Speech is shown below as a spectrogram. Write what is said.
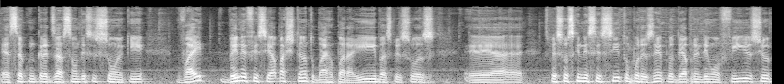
essa concretização desse sonho que vai beneficiar bastante o bairro Paraíba, as pessoas é, as pessoas que necessitam, por exemplo, de aprender um ofício.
